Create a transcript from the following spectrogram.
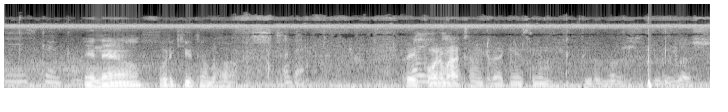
these cucumbers. And now for the cucumber harvest. Okay. They Wait, point them out to me because I can't see them through the lush, through the lush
